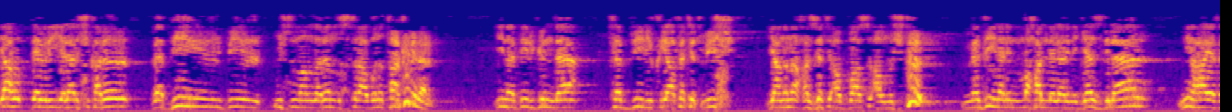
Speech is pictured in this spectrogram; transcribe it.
yahut devriyeler çıkarır ve bir bir Müslümanların ıstırabını takip eder. Yine bir günde tebdili kıyafet etmiş, yanına Hazreti Abbas'ı almıştı. Medine'nin mahallelerini gezdiler, nihayet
